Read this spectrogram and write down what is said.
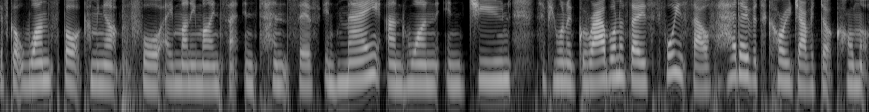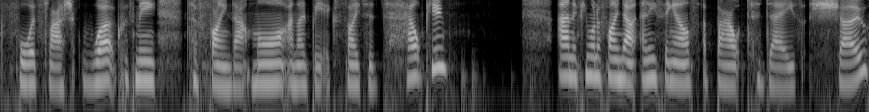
I've got one spot coming up for a money mindset intensive in May and one in June. So, if you want to grab one of those for yourself, head over to corijavid.com forward slash work with me to find out more, and I'd be excited to help you. And if you want to find out anything else about today's show,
